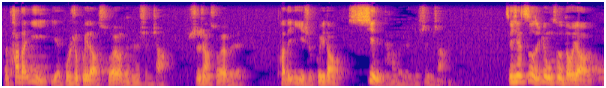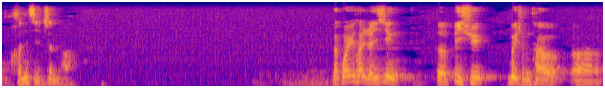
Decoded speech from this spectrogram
那他的义也不是归到所有的人身上，世上所有的人，他的义是归到信他的人的身上。这些字用字都要很谨慎哈。那关于他人性的必须，为什么他要呃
